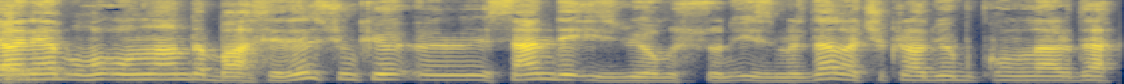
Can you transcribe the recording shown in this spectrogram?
Yani hem ondan da bahsederiz. Çünkü e, sen de izliyormuşsun İzmir'den. Açık Radyo bu konularda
